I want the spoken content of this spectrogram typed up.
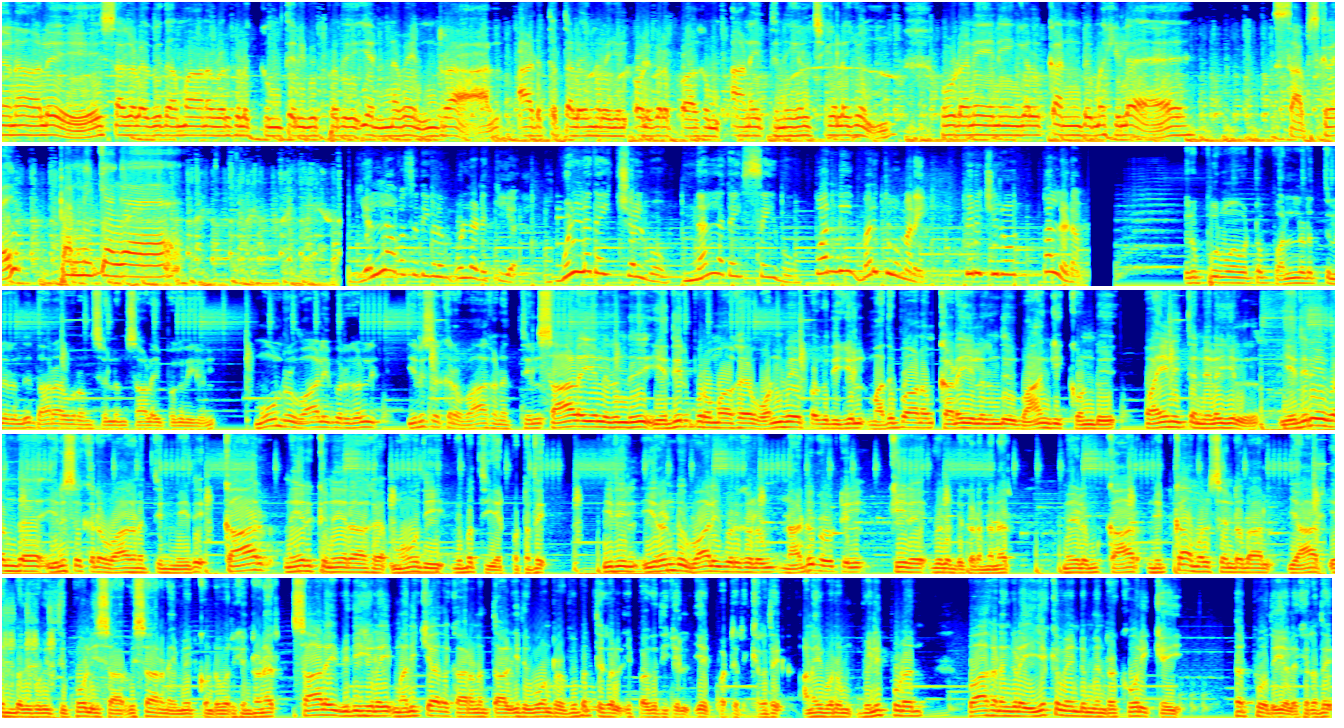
இதனாலே சகல விதமானவர்களுக்கும் தெரிவிப்பது என்னவென்றால் அடுத்த தலைமுறையில் ஒளிபரப்பாகும் அனைத்து நிகழ்ச்சிகளையும் உடனே நீங்கள் கண்டு மகிழ சப்ஸ்கிரைப் பண்ணிக்கங்க. எல்லா வசதிகளும் உள்ளடக்கிய உள்ளதை செல்வோம் நல்லதை செய்வோம். பொன்னி மருத்துவமனை திருச்சி ரோட் பல்லடம். திருப்பூர் மாவட்டம் பல்லடத்திலிருந்து தாராபுரம் செல்லும் சாலை பகுதியில் மூன்று வாலிபர்கள் இருசக்கர வாகனத்தில் சாலையில் இருந்து எதிர்ப்புறமாக ஒன்வே பகுதியில் மதுபானம் கடையிலிருந்து வாங்கி கொண்டு பயணித்த நிலையில் எதிரே வந்த இருசக்கர வாகனத்தின் மீது கார் நேருக்கு நேராக மோதி விபத்து ஏற்பட்டது. இதில் இரண்டு வாலிபர்களும் நடு ரோட்டில் கீழே விழுந்து கிடந்தனர். மேலும் கார் நிற்காமல் சென்றதால் யார் என்பது குறித்து போலீசார் விசாரணை மேற்கொண்டு வருகின்றனர். சாலை விதிகளை மதிக்காத காரணத்தால் இது போன்ற விபத்துகள் இப்பகுதியில் ஏற்பட்டிருக்கிறது. அனைவரும் விழிப்புடன் வாகனங்களை இயக்க வேண்டும் என்ற கோரிக்கை தற்போது எழுகிறது.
